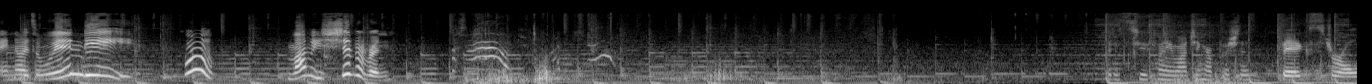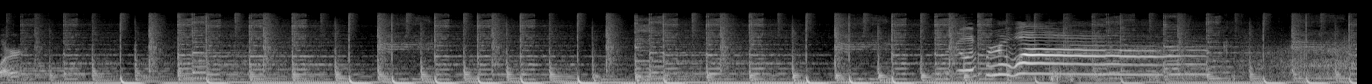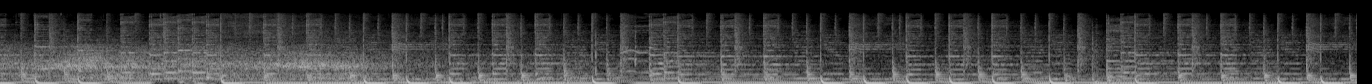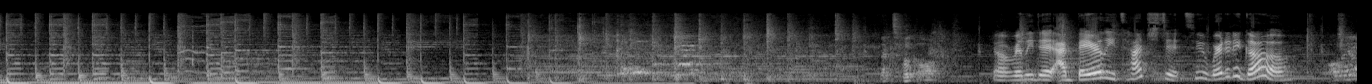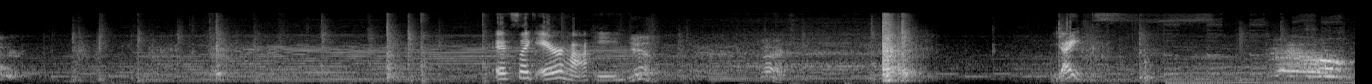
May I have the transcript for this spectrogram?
I know it's windy. Woo! Mommy's shivering. Watch out. Watch out. It is too funny watching her push this big stroller. That took off. No, it really did. I barely touched it too. Where did it go? All the way under. It's like air hockey. Yeah. Fact. Yikes. Ah!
